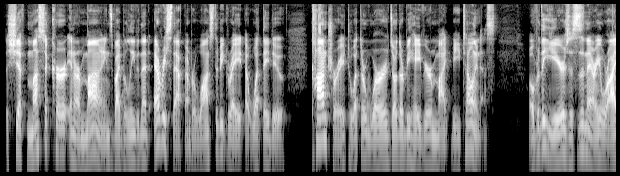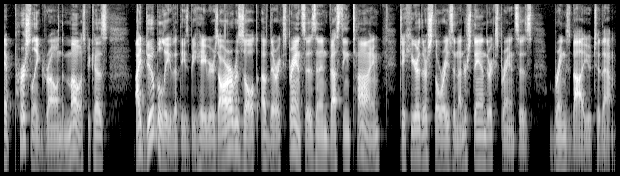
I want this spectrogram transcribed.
The shift must occur in our minds by believing that every staff member wants to be great at what they do, contrary to what their words or their behavior might be telling us. Over the years, this is an area where I have personally grown the most because I do believe that these behaviors are a result of their experiences, and investing time to hear their stories and understand their experiences brings value to them.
